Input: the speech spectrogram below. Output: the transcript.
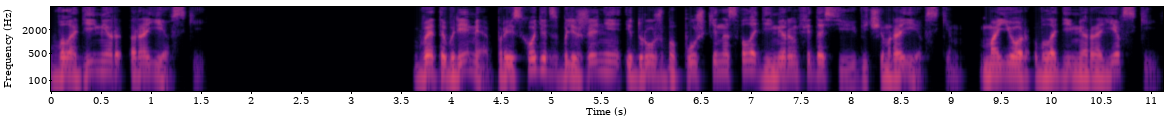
Владимир Раевский в это время происходит сближение и дружба Пушкина с Владимиром Федосеевичем Раевским. Майор Владимир Раевский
